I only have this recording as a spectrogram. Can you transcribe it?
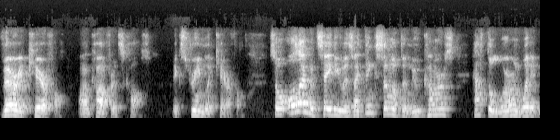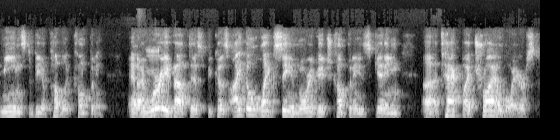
very careful on conference calls, extremely careful. So all I would say to you is I think some of the newcomers have to learn what it means to be a public company. And I worry about this because I don't like seeing mortgage companies getting uh, attacked by trial lawyers,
